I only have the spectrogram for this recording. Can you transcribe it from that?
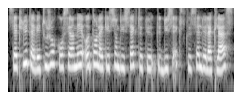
Cette lutte avait toujours concerné autant la question du sexe que, celle de la classe.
